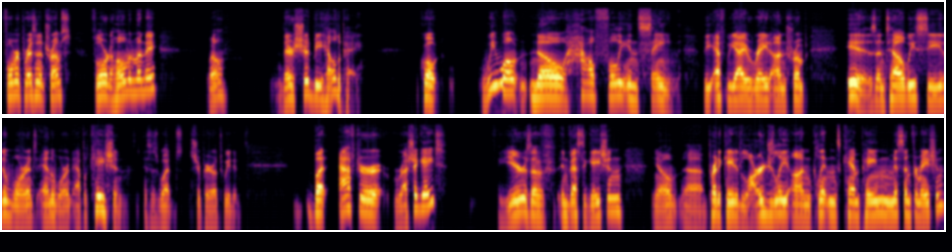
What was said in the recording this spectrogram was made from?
former President Trump's Florida home on Monday, well, there should be hell to pay. Quote, we won't know how fully insane the FBI raid on Trump is until we see the warrant and the warrant application. This is what Shapiro tweeted. But after Russiagate, years of investigation, you know, uh, predicated largely on Clinton's campaign misinformation.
